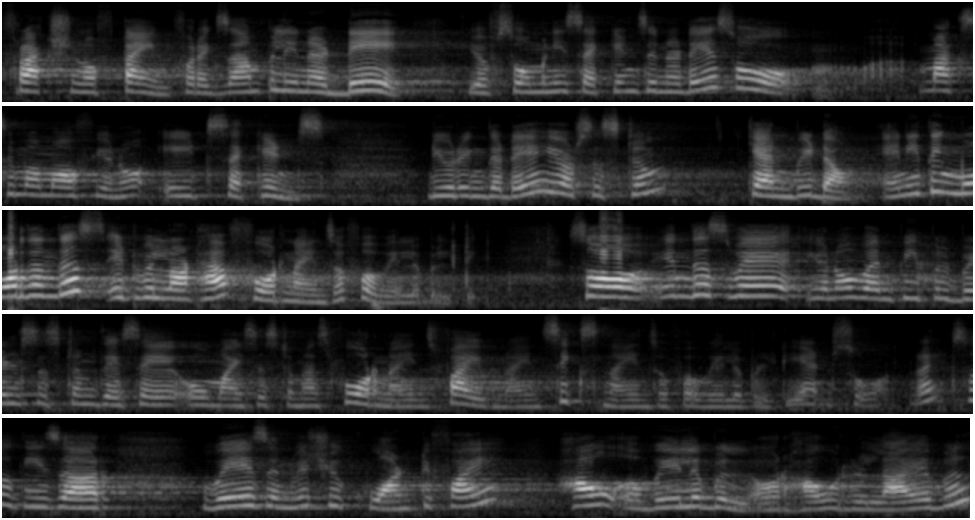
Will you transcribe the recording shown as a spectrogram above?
fraction of time. For example, in a day you have so many seconds in a day so maximum of you know 8 seconds during the day your system can be down anything more than this it will not have 4 nines of availability. So, in this way you know when people build systems they say oh my system has 4 nines, 5 nines, 6 nines of availability and so on right. So, these are ways in which you quantify how available or how reliable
